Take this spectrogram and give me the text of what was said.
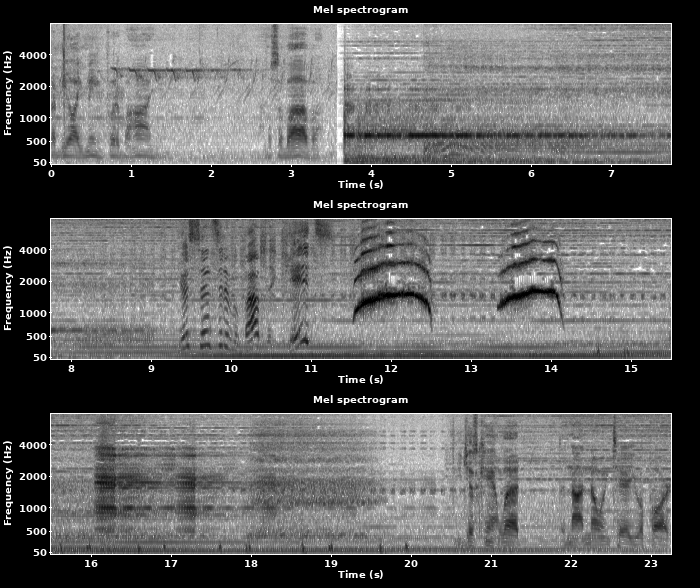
Gotta be like me and put it behind you. I'm a survivor. You're sensitive about the kids? You just can't let the not knowing tear you apart.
